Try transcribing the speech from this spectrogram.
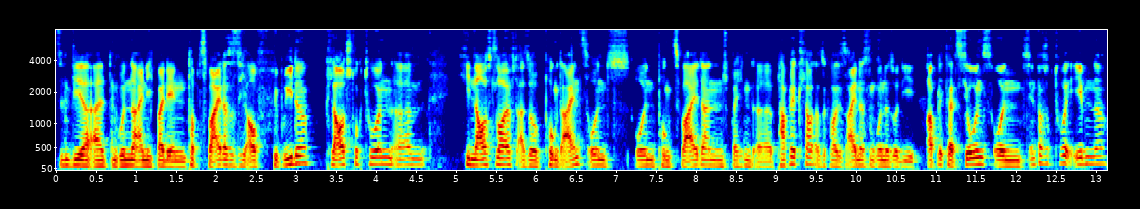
sind wir halt im Grunde eigentlich bei den Top 2, dass es sich auf hybride Cloud-Strukturen ähm, hinausläuft, also Punkt eins und, und Punkt zwei dann entsprechend äh, Public Cloud, also quasi das eine ist im Grunde so die Applikations- und Infrastrukturebene,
